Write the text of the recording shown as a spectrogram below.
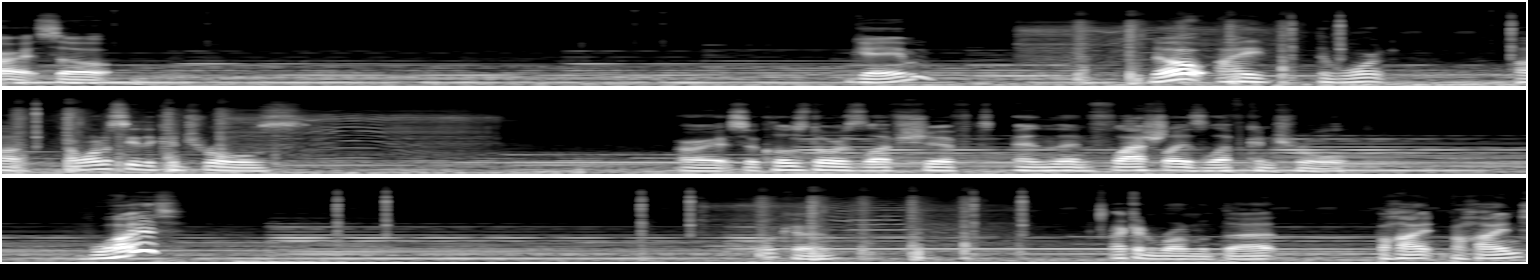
Alright, so... Game? No, I... The warrant... Uh, I want to see the controls. Alright, so closed door is left shift, and then flashlight is left control. What? Okay. I can run with that. Behind, behind?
